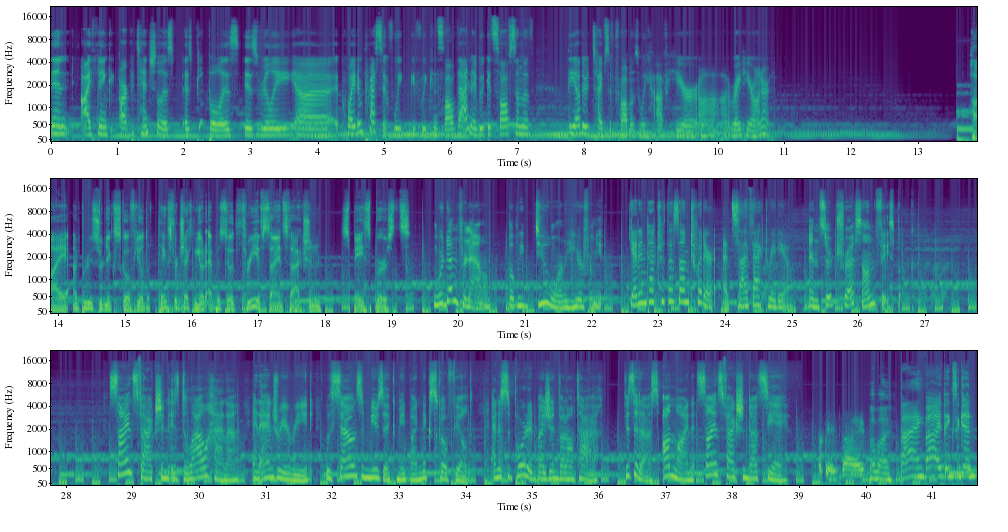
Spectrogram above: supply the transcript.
then I think our potential as, as people is is really uh, quite impressive. We if we can solve that, maybe we could solve some of the other types of problems we have here, uh, right here on Earth. Hi, I'm producer Nick Schofield. Thanks for checking out episode 3 of Science Faction Space Bursts. We're done for now, but we do want to hear from you. Get in touch with us on Twitter at SciFact Radio. And search for us on Facebook. Science Faction is Dalal Hanna and Andrea Reed, with sounds and music made by Nick Schofield, and is supported by Jeune Volontaire. Visit us online at sciencefaction.ca. Okay, bye. Bye bye. Bye. Bye, thanks again.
